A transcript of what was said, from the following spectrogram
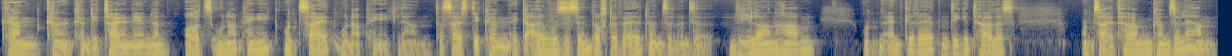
kann, kann, können die Teilnehmenden ortsunabhängig und zeitunabhängig lernen. Das heißt, die können, egal wo sie sind auf der Welt, wenn sie, wenn sie WLAN haben und ein Endgerät, ein digitales, und Zeit haben, können sie lernen.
